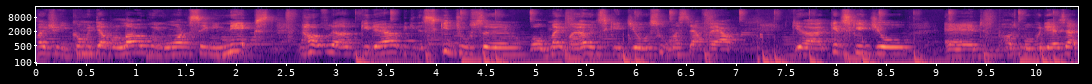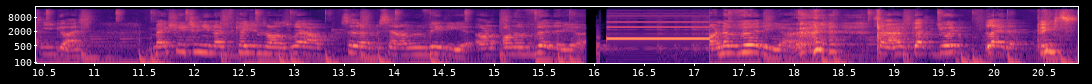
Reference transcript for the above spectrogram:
make sure you comment down below what you want to see me next. And hopefully I'll get out to get a schedule soon. Well, make my own schedule, sort myself out. Get, uh, get a schedule and post more videos out to you guys. Make sure you turn your notifications on as well so don't miss out on a video. On, on a video. On a video. so I hope you guys enjoyed. Later. Peace.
